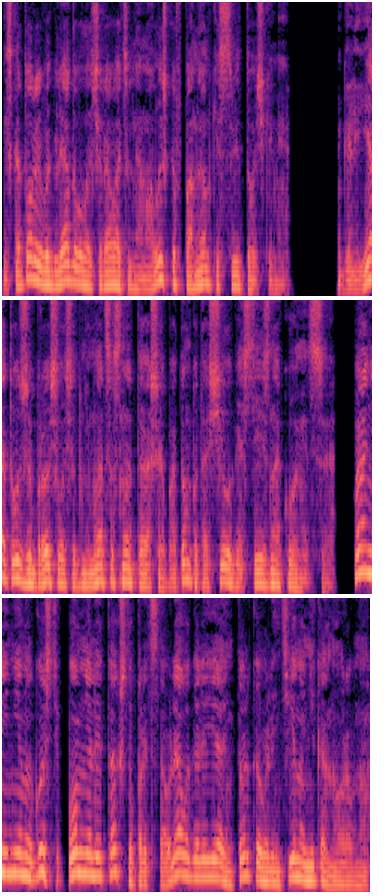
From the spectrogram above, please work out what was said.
из которой выглядывала очаровательная малышка в панамке с цветочками. Галия тут же бросилась обниматься с Наташей, а потом потащила гостей знакомиться. Пани Нину гости помнили, так что представляла Галия им только Валентину Никаноровну.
